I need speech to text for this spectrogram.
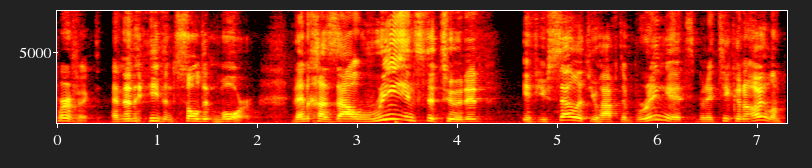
perfect, and then they even sold it more. Then Chazal reinstituted. If you sell it, you have to bring it, tikkun oilam.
